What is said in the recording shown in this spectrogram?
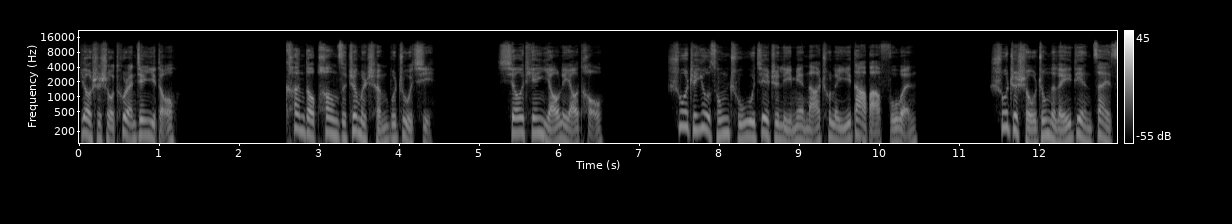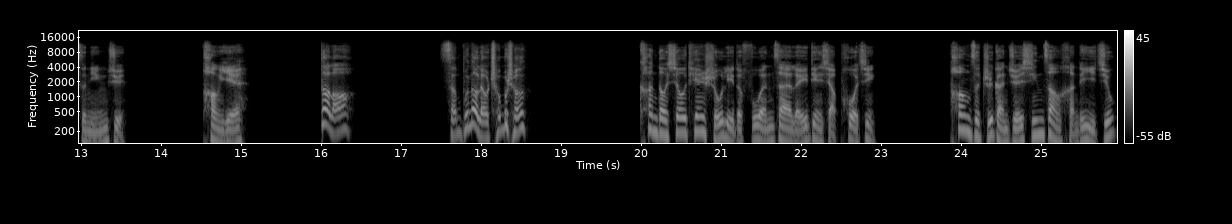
要是手突然间一抖。看到胖子这么沉不住气，萧天摇了摇头，说着又从储物戒指里面拿出了一大把符文，说着手中的雷电再次凝聚。胖爷，大佬，咱不闹了成不成？看到萧天手里的符文在雷电下破镜，胖子只感觉心脏狠的一揪。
